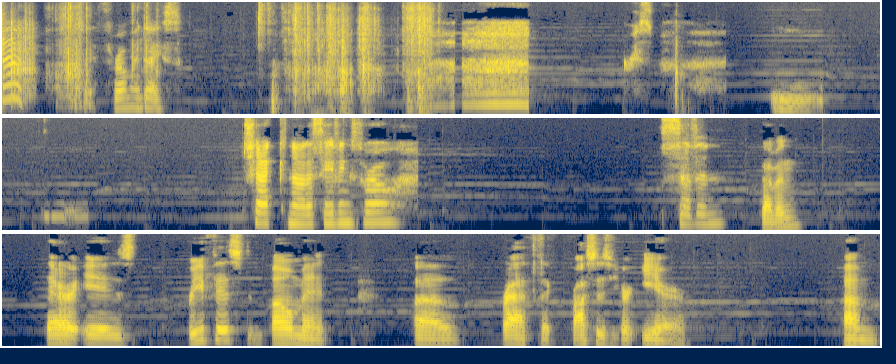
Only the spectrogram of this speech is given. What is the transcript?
Ah, throw my dice. Check, not a savings throw. Seven. Seven. There is briefest moment of breath that crosses your ear. Um.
